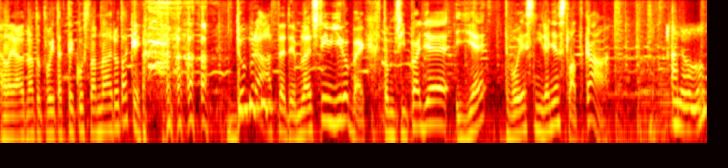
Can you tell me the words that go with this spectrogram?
Ale já na to tvoji taktiku snad najdu taky. Dobrá tedy, mléčný výrobek. V tom případě je tvoje snídaně sladká. Ano.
